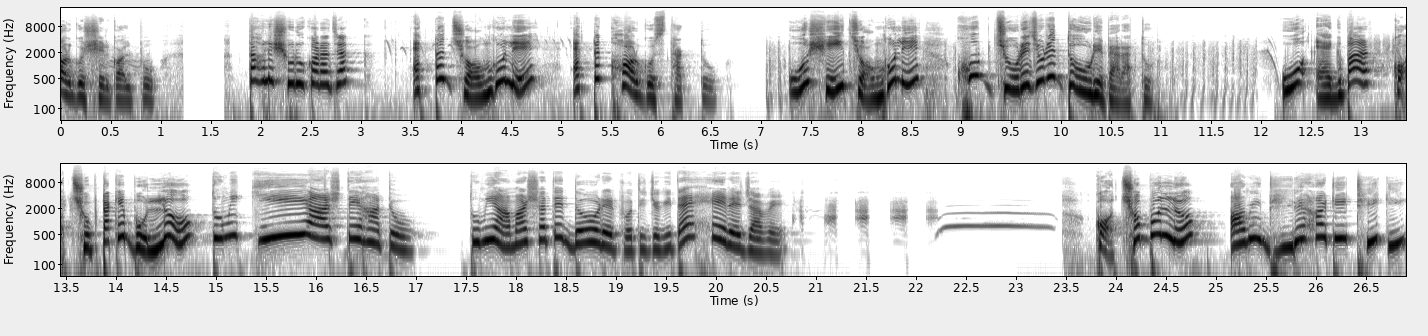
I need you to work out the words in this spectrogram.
খরগোশের গল্প। তাহলে শুরু করা যাক। একটা জঙ্গলে একটা খরগোশ থাকতো। ও সেই জঙ্গলে খুব জোরে জোরে দৌড়ে বেড়াতো। ও একবার কচ্ছপটাকে বলল তুমি কি আসতে হাঁটো? তুমি আমার সাথে দৌড়ের প্রতিযোগিতায় হেরে যাবে। কচ্ছপ বলল আমি ধীরে হাঁটি ঠিকই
